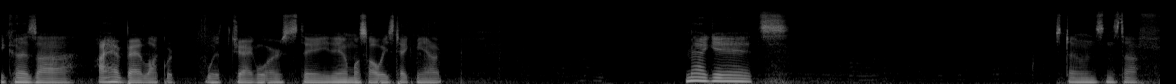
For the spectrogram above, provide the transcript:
Because uh, I have bad luck with, with jaguars. They they almost always take me out. Maggots. Stones and stuff.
